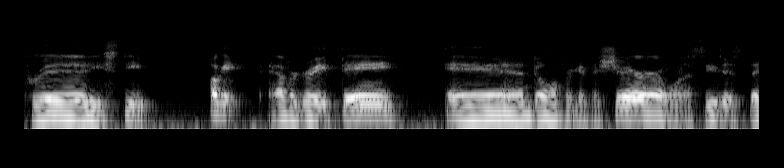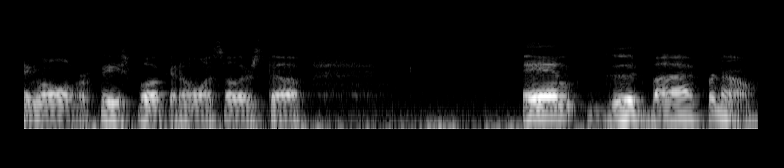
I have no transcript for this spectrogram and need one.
pretty steep. Okay, have a great day, and don't forget to share. I want to see this thing all over Facebook and all this other stuff. And goodbye for now.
